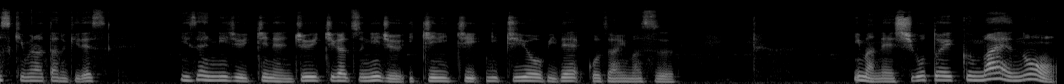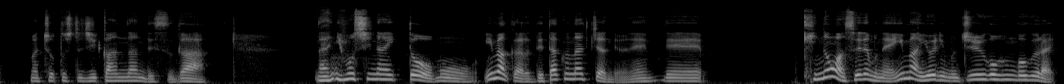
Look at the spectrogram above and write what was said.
ます。木村たぬきです。2021年11月21日日曜日でございます。今ね仕事へ行く前の、まあ、ちょっとした時間なんですが何もしないともう今から出たくなっちゃうんだよね。で昨日はそれでもね今よりも15分後ぐらい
